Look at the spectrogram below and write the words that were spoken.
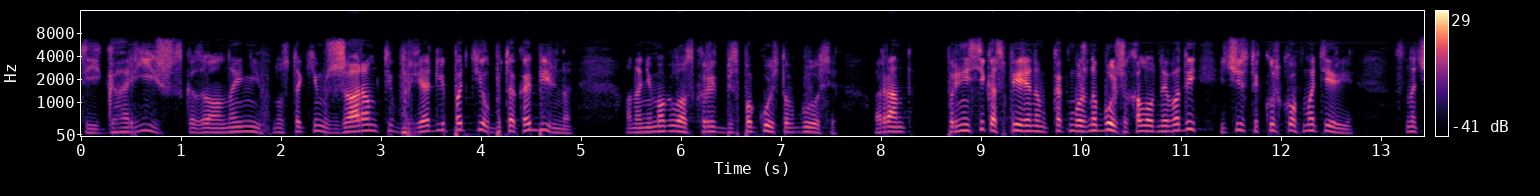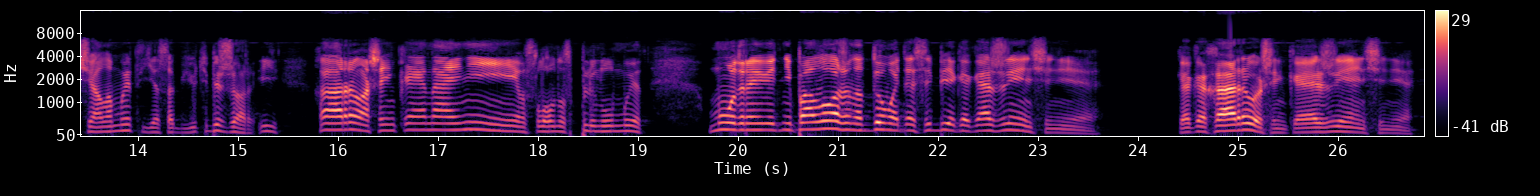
«Ты горишь!» — сказала Найниф. «Но с таким жаром ты вряд ли потел бы так обильно!» Она не могла скрыть беспокойство в голосе. «Ранд, принеси Касперинам как можно больше холодной воды и чистых кусков материи. Сначала, Мэт, я собью тебе жар и...» «Хорошенькая Найниф!» — словно сплюнул Мэтт. Мудрым ведь не положено думать о себе, как о женщине, как о хорошенькой женщине.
